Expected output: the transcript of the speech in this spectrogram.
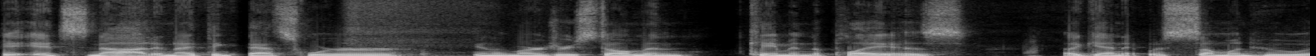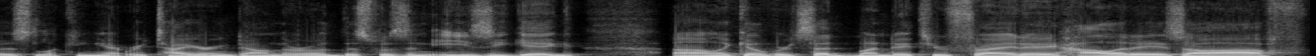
It's not, and I think that's where you know Marjory Stoneman came into play. Is again, it was someone who was looking at retiring down the road. This was an easy gig. Uh, like Gilbert said, Monday through Friday, holidays off.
